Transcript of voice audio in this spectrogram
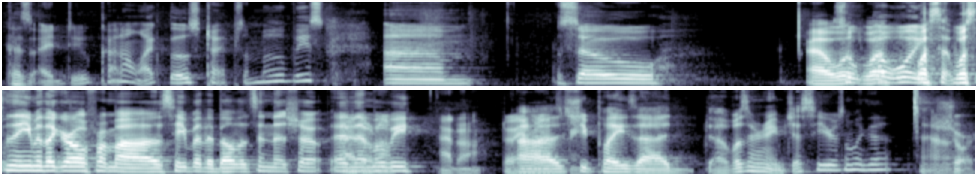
because I do kind of like those types of movies. Um, so Uh, what, So- what- oh, what's the, what's the name of the girl from uh, Saved by the Bell that's in that show in that know. movie? I don't know. Don't Uh, she plays uh, uh, wasn't her name Jessie or something like that? Sure.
